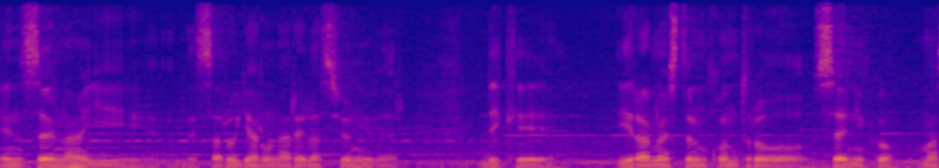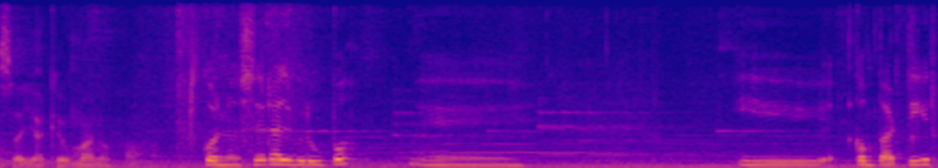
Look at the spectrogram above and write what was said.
en cena y desarrollar una relación y ver de qué irá nuestro encuentro escénico más allá que humano. Conocer al grupo eh, y compartir,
